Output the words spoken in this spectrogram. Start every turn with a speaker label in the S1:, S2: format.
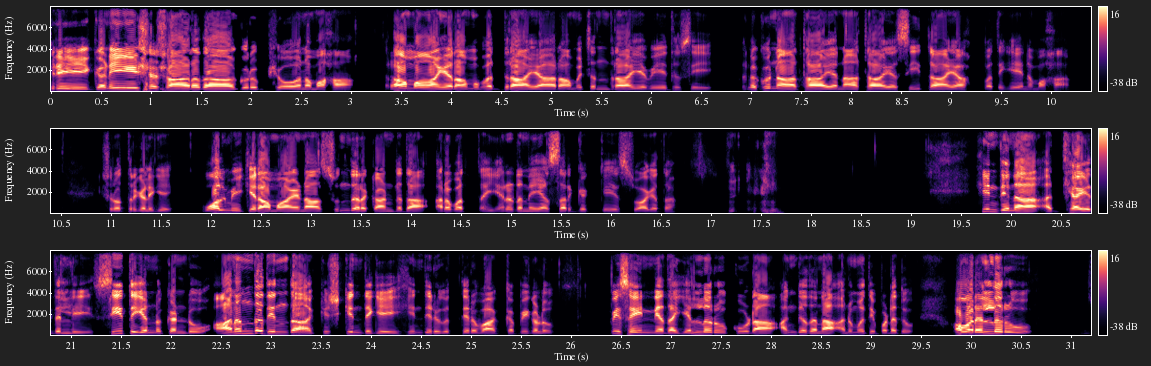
S1: ಶ್ರೀ ಗಣೇಶ ಶಾರದಾ ಗುರುಭ್ಯೋ ನಮಃ. ರಾಮಾಯ ರಾಮಭದ್ರಾಯ ರಾಮಚಂದ್ರಾಯ ವೇಧಸೆ ರಘುನಾಥಾಯ ನಾಥಾಯ ಸೀತಾಯ ಪತಿಗೆ ನಮಃ. ಶ್ರೋತೃಗಳಿಗೆ ವಾಲ್ಮೀಕಿ ರಾಮಾಯಣ ಸುಂದರಕಾಂಡದ ಅರವತ್ತ ಎರಡನೆಯ ಸರ್ಗಕ್ಕೆ ಸ್ವಾಗತ. ಹಿಂದಿನ ಅಧ್ಯಾಯದಲ್ಲಿ ಸೀತೆಯನ್ನು ಕಂಡು ಆನಂದದಿಂದ ಕಿಷ್ಕಿಂದೆಗೆ ಹಿಂದಿರುಗುತ್ತಿರುವ ಕಪಿಗಳು ಕಪಿ ಸೈನ್ಯದ ಎಲ್ಲರೂ ಕೂಡ ಅಂಗದನ ಅನುಮತಿ ಪಡೆದು ಅವರೆಲ್ಲರೂ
